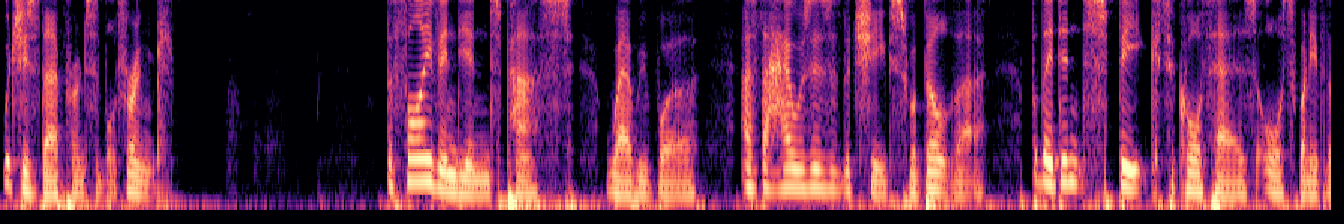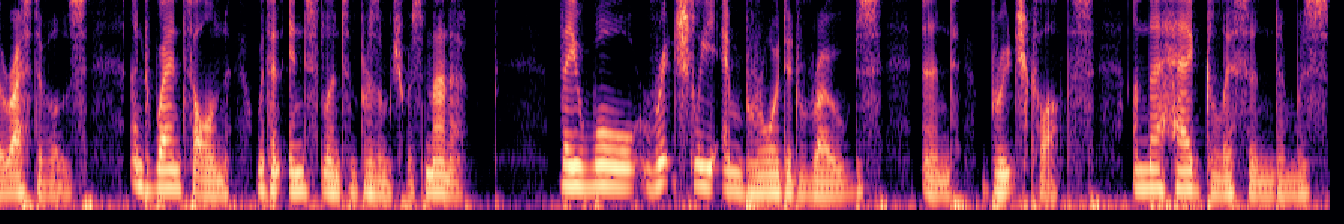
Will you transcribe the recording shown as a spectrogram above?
which is their principal drink. The five Indians passed where we were, as the houses of the chiefs were built there, but they didn't speak to Cortes or to any of the rest of us, and went on with an insolent and presumptuous manner. They wore richly embroidered robes and breechcloths, and their hair glistened and was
